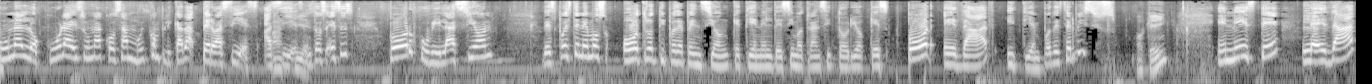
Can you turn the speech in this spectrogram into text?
una locura, es una cosa muy complicada, pero así es, así, es. Entonces, eso es por jubilación. Después tenemos otro tipo de pensión que tiene el décimo transitorio, que es por edad y tiempo de servicios. Ok. En este, la edad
